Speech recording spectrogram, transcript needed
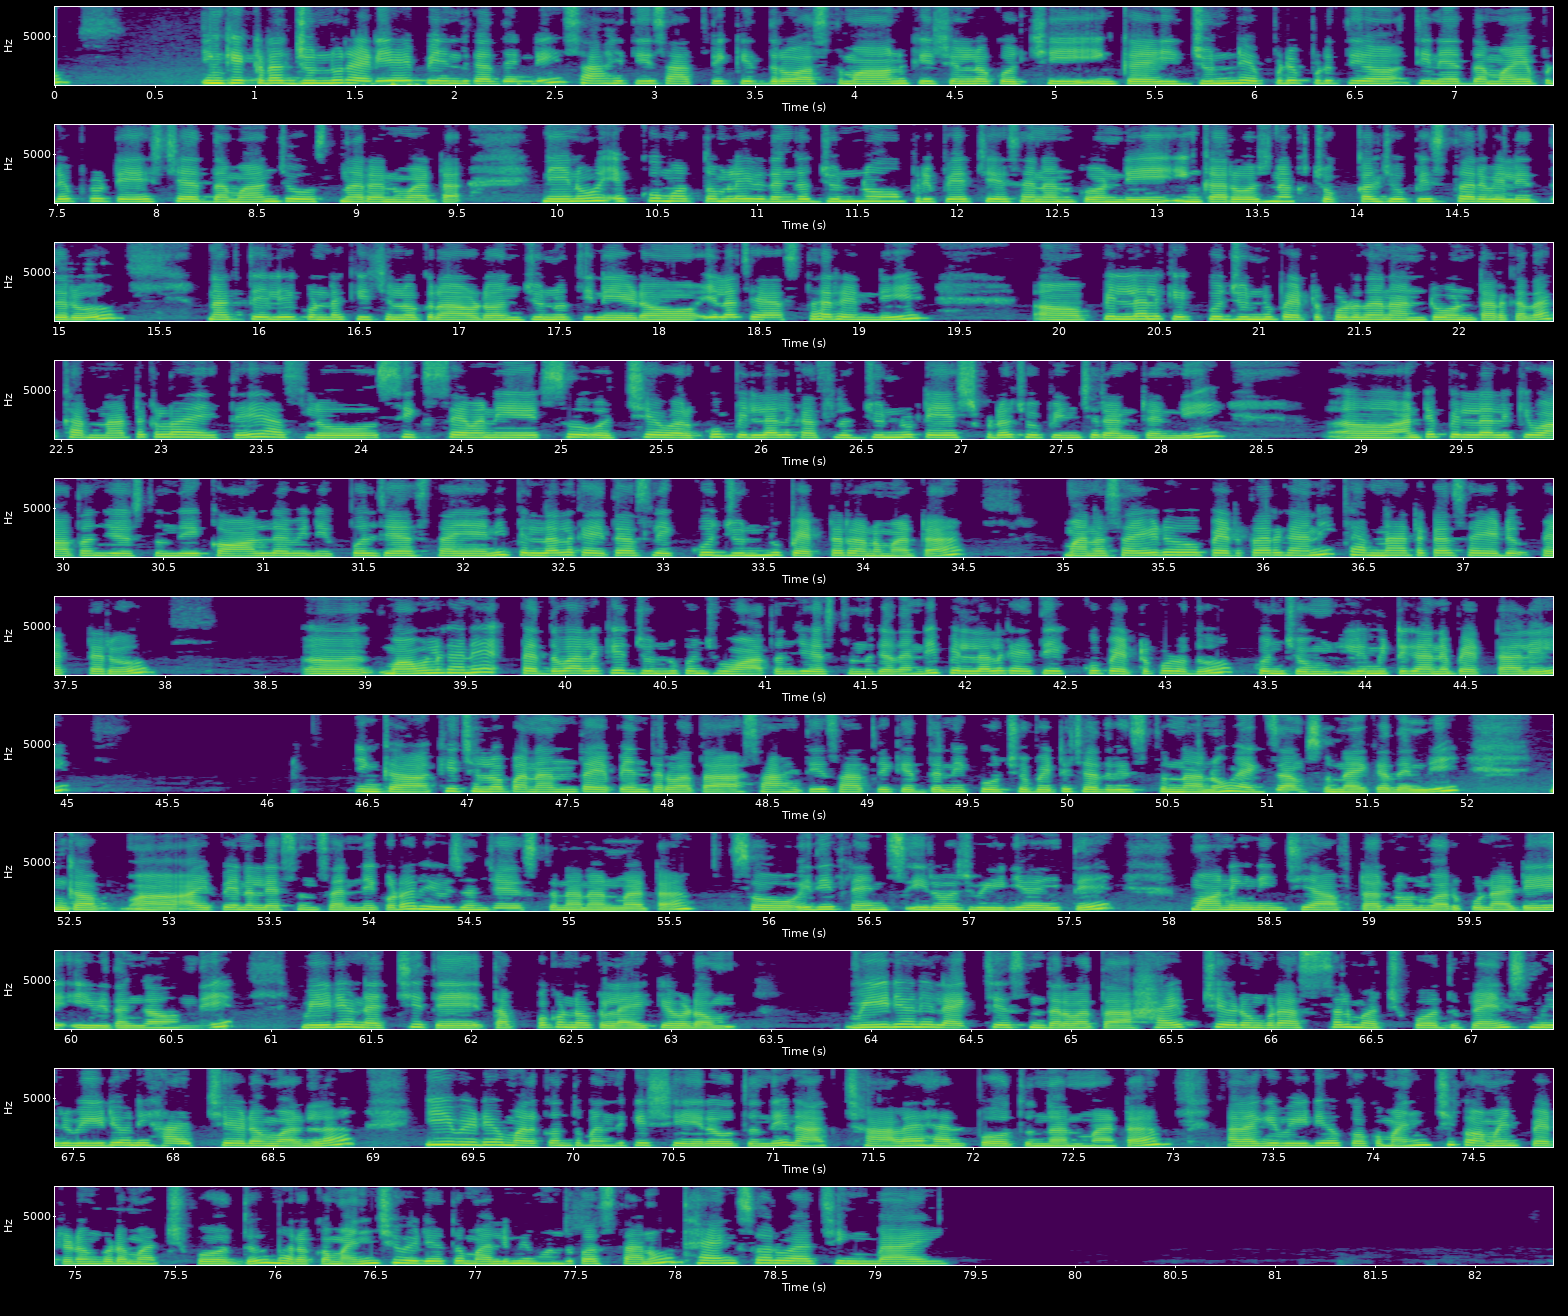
ఇంక ఇక్కడ జున్ను రెడీ అయిపోయింది కదండి. సాహితీ సాత్విక్ ఇద్దరు అస్తమాను కిచెన్లోకి వచ్చి ఇంకా ఈ జున్ను ఎప్పుడెప్పుడు తి- తినేద్దామా ఎప్పుడెప్పుడు టేస్ట్ చేద్దామా అని చూస్తున్నారనమాట నేను ఎక్కువ మొత్తంలో ఈ విధంగా జున్ను ప్రిపేర్ చేశాను అనుకోండి ఇంకా ఆ రోజు నాకు చుక్కలు చూపిస్తారు వీళ్ళిద్దరూ. నాకు తెలియకుండా కిచెన్లోకి రావడం జున్ను తినేయడం ఇలా చేస్తారండి. పిల్లలకి ఎక్కువ జున్ను పెట్టకూడదని అంటూ ఉంటారు కదా. కర్ణాటకలో అయితే అసలు సిక్స్ సెవెన్ ఇయర్స్ వచ్చే వరకు పిల్లలకి అసలు జున్ను టేస్ట్ కూడా చూపించరంటండి. అంటే పిల్లలకి వాతం చేస్తుంది కాళ్ళు అవి నొప్పులు చేస్తాయి అని పిల్లలకైతే అసలు ఎక్కువ జున్ను పెట్టరు అనమాట మన సైడ్ పెడతారు కానీ కర్ణాటక సైడ్ పెట్టరు. మామూలుగానే పెద్దవాళ్ళకి జున్ను కొంచెం వాతం చేస్తుంది కదండి. పిల్లలకైతే ఎక్కువ పెట్టకూడదు. కొంచెం లిమిట్గానే పెట్టాలి. ఇంకా కిచెన్లో పని అంతా అయిపోయిన తర్వాత సాహితీ సాత్విక్ ఇద్దరిని కూర్చోబెట్టి చదివిస్తున్నాను. ఎగ్జామ్స్ ఉన్నాయి కదండి. ఇంకా అయిపోయిన లెసన్స్ అన్నీ కూడా రివిజన్ చేస్తున్నాను అనమాట సో ఇది ఫ్రెండ్స్ ఈరోజు వీడియో అయితే మార్నింగ్ నుంచి ఆఫ్టర్నూన్ వరకు నా డే ఈ విధంగా ఉంది. వీడియో నచ్చితే తప్పకుండా ఒక లైక్ ఇవ్వడం వీడియోని లైక్ చేసిన తర్వాత హైప్ చేయడం కూడా అస్సలు మర్చిపోవద్దు ఫ్రెండ్స్. మీరు వీడియోని హైప్ చేయడం వల్ల ఈ వీడియో మరికొంతమందికి షేర్ అవుతుంది. నాకు చాలా హెల్ప్ అవుతుంది అనమాట అలాగే వీడియోకి ఒక మంచి కామెంట్ పెట్టడం కూడా మర్చిపోవద్దు. మరొక మంచి వీడియోతో మళ్ళీ మీ ముందుకు వస్తాను. Thanks for watching. బాయ్.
